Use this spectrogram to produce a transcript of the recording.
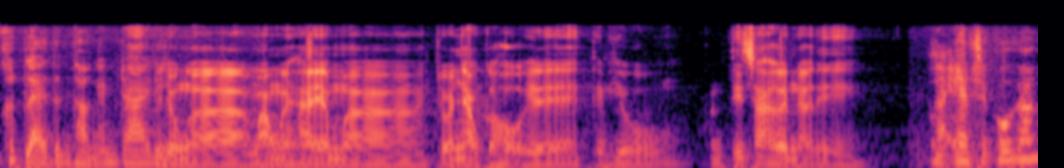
khích lệ tinh thần em trai đi. Nói chung là mong là hai em à, cho nhau cơ hội để tìm hiểu còn tiến xa hơn nữa thì dạ em sẽ cố gắng.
